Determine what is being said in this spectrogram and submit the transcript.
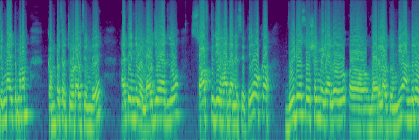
సినిమా అయితే మనం కంపల్సరీ చూడాల్సిందే. అయితే ఇందులో లవ్ జిహాద్లో సాఫ్ట్ జిహాద్ అనేసి అయితే ఒక వీడియో సోషల్ మీడియాలో వైరల్ అవుతుంది. అందులో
